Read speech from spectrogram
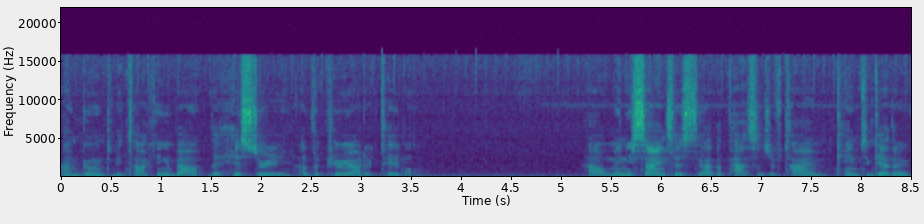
I'm going to be talking about the history of the periodic table. How many scientists throughout the passage of time came together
